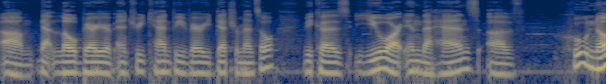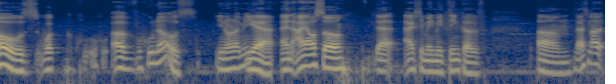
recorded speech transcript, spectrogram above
um, that low barrier of entry can be very detrimental because you are in the hands of who knows what of who knows. You know what I mean? Yeah, and I also that actually made me think of um, that's not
